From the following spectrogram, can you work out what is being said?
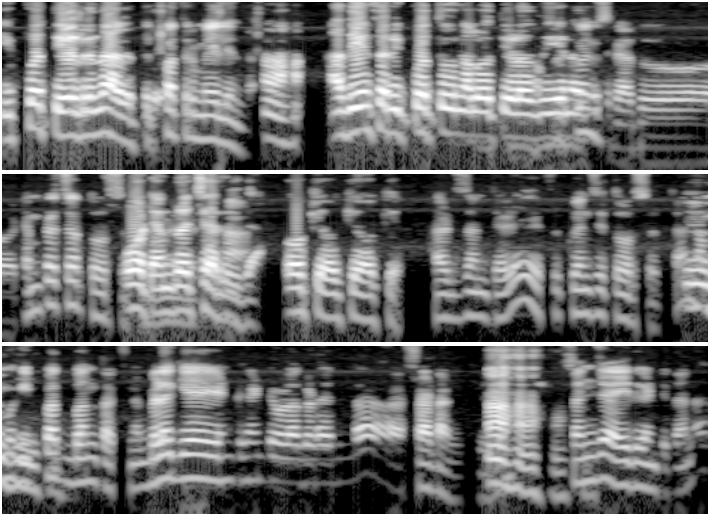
ಇಪ್ಪತ್ತೇಳರಿಂದ ಆಗುತ್ತೆ ಇಪ್ಪತ್ತರ ಮೇಲಿಂದ. ಅದೇನ್ ಸರ್ ಇಪ್ಪತ್ತು ನಲವತ್ತೇಳು ಅದು ಏನು? Frequency ಅದು ಟೆಂಪರೇಚರ್ ಓ ಟೆಂಪರೇಚರ್ ಈಗ. ಓಕೆ ಓಕೆ ಓಕೆ ಹರ್ಡ್ಸ್ ಅಂತೇಳಿ ಫ್ರೀಕ್ವೆನ್ಸಿ ತೋರಿಸುತ್ತೆ. ನಮಗೆ ಇಪ್ಪತ್ತು ಬಂದ ತಕ್ಷಣ ಬೆಳಗ್ಗೆ ಎಂಟು ಗಂಟೆ ಸ್ಟಾರ್ಟ್ ಆಗುತ್ತೆ. ಹಾ ಇದು. ಹಾ ಹಾ. ಸಂಜೆ ಐದು ಗಂಟೆ ತನಕ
